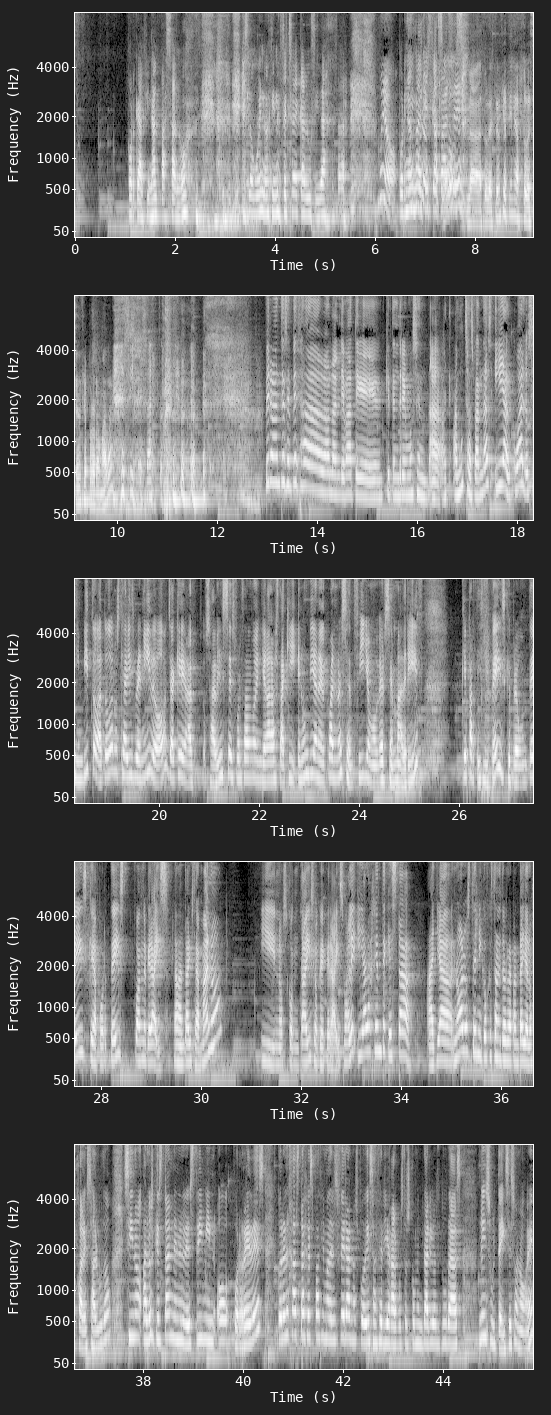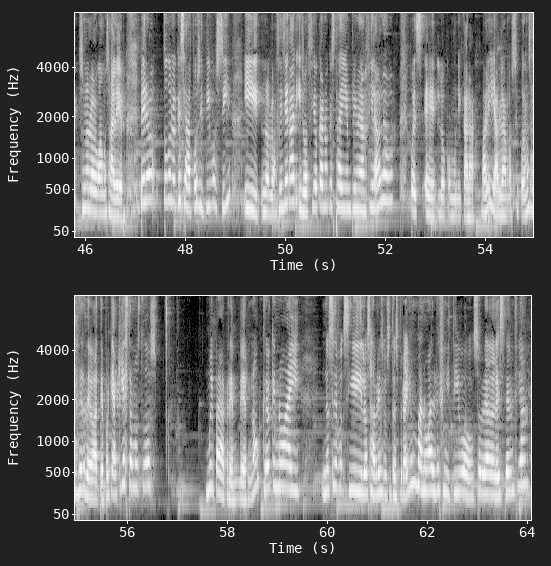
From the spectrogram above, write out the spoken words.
Porque al final pasa, ¿no? es lo bueno, tiene fecha de caducidad. o sea, Bueno, Por muy mal que se casos- pase. ¿La adolescencia tiene obsolescencia programada? sí, exacto. Pero antes de empezar el debate que tendremos en- a, a- muchas bandas y al cual os invito a todos los que habéis venido, ya que os habéis esforzado en llegar hasta aquí en un día en el cual no es sencillo moverse en Madrid, que participéis, que preguntéis, que aportéis cuando queráis. Levantáis la mano y nos contáis lo que queráis, ¿vale? Y a la gente que está allá, no a los técnicos que están detrás de la pantalla, a los cuales saludo, sino a los que están en el streaming o por redes. Con el hashtag Espacio Madresfera nos podéis hacer llegar vuestros comentarios, dudas. No insultéis, eso no, ¿eh? eso no lo vamos a leer. Pero todo lo que sea positivo sí, y nos lo hacéis llegar. Y Rocío Cano, que está ahí en primera fila, hola, pues eh, lo comunicará, ¿vale? Y hablamos, y podemos hacer debate, porque aquí estamos todos muy para aprender, ¿no? Creo que no hay no sé si lo sabréis vosotros, pero hay un manual definitivo sobre adolescencia.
